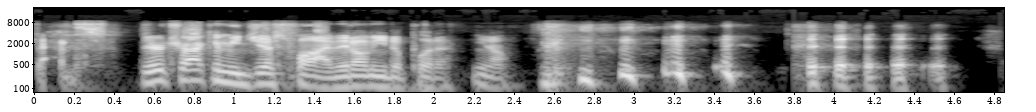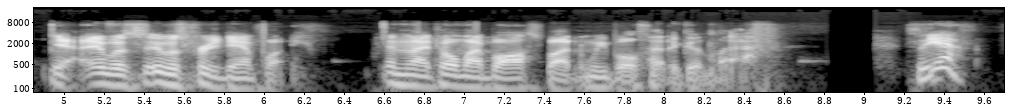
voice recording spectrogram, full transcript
that's they're tracking me just fine. They don't need to put a you know. yeah, it was it was pretty damn funny. And then I told my boss about it, and we both had a good laugh. So yeah,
